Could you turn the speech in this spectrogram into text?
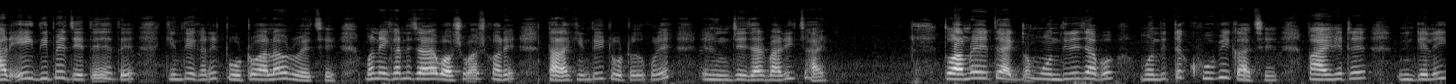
আর এই দ্বীপে যেতে যেতে কিন্তু এখানে টোটোওয়ালাও রয়েছে। মানে এখানে যারা বসবাস করে, তারা কিন্তু এই টোটো করে যে যার বাড়ি যায়। তো আমরা এই তো একদম মন্দিরে যাব। মন্দিরটা খুবই কাছে। পায়ে হেঁটে গেলেই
